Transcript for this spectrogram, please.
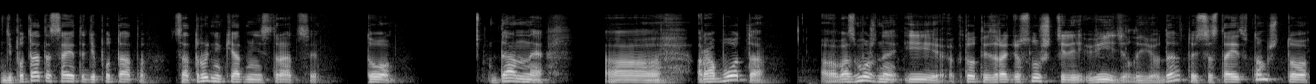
депутаты Совета депутатов, сотрудники администрации, то данная э, работа, возможно, и кто-то из радиослушателей видел ее, да, то есть состоит в том, что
